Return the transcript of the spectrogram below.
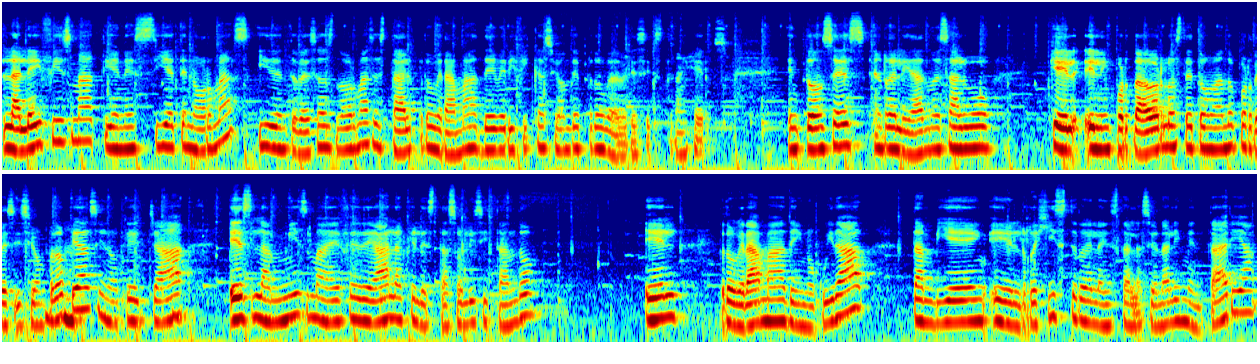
La ley FISMA tiene siete normas y dentro de esas normas está el programa de verificación de proveedores extranjeros. Entonces, en realidad no es algo que el, importador lo esté tomando por decisión propia, sino que ya es la misma FDA la que le está solicitando el programa de inocuidad también el registro de la instalación alimentaria,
